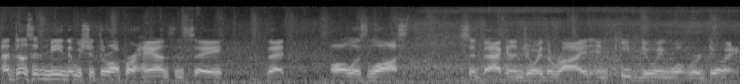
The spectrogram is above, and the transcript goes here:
that doesn't mean that we should throw up our hands and say that all is lost, sit back and enjoy the ride and keep doing what we're doing.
